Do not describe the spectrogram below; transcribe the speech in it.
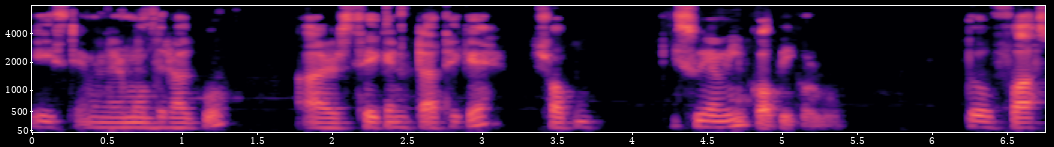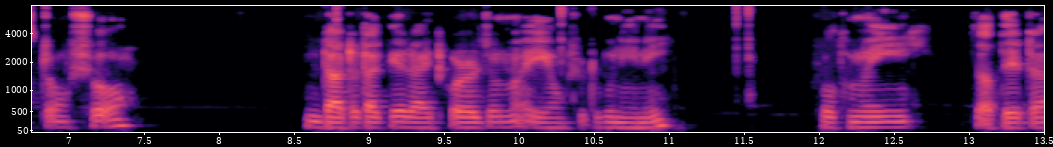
এইচটিএমএল এর মধ্যে রাখব। আর সেকেন্ডটা থেকে সব কিছুই আমি কপি করব। তো ফার্স্ট অংশ ডাটাটাকে রাইট করার জন্য এই অংশটুকু নিয়ে নিই। প্রথমেই যাতে এটা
